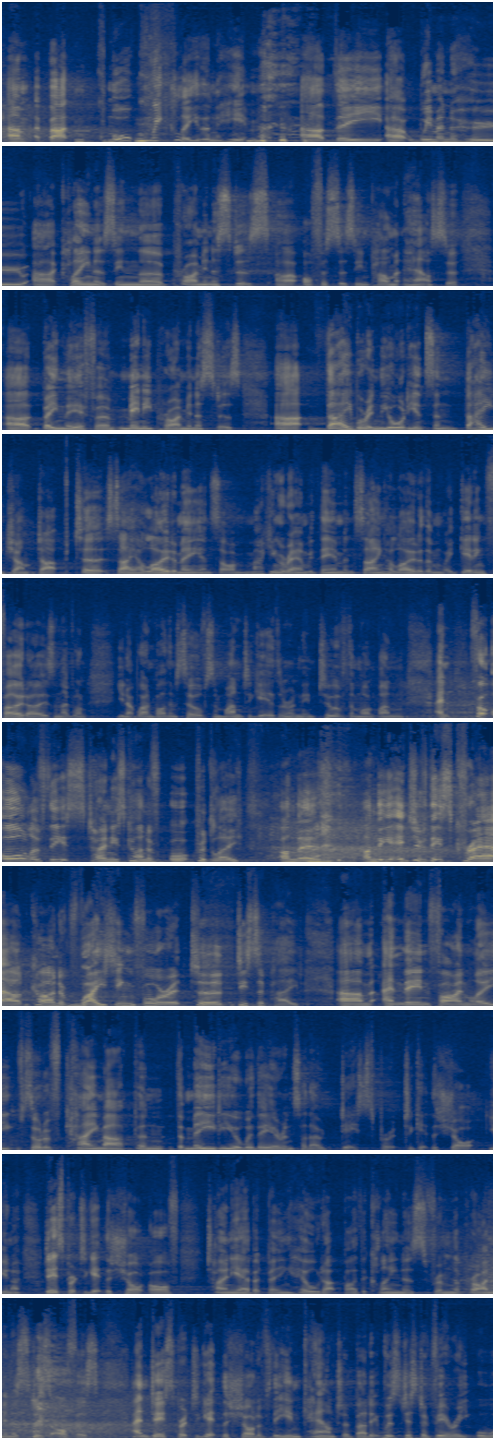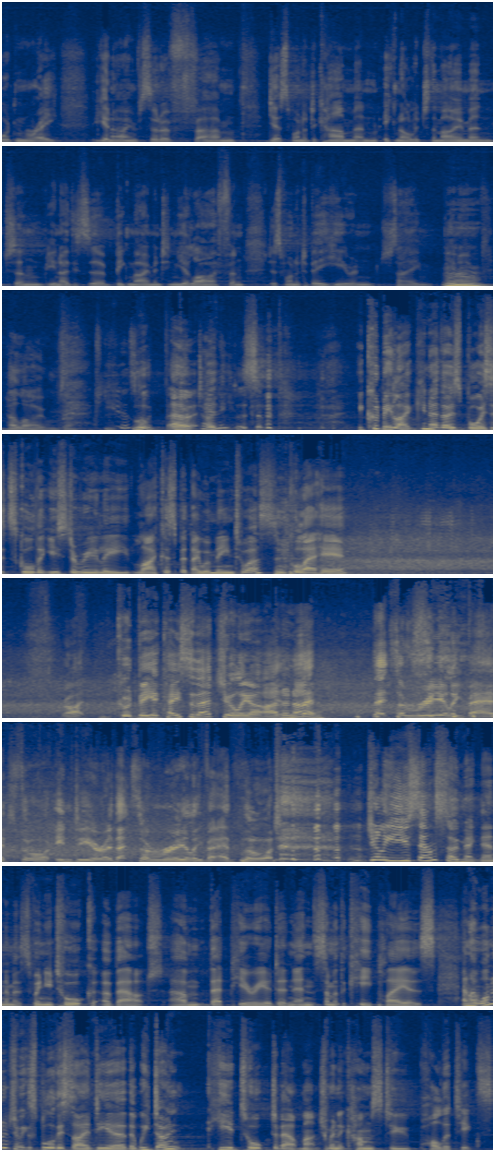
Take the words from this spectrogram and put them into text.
Um, but more quickly than him, uh, the uh, women who are cleaners in the Prime Minister's uh, offices in Parliament House, uh, been there for many Prime Ministers, uh, they were in the audience and they jumped up to say hello to me. And so I'm mucking around with them and saying hello to them. We're getting photos and they want, you know, one by themselves and one together, and then two of them want one. And for all of this, Tony's kind of awkwardly on the, on the edge of this crowd, kind of waiting for it to dissipate. Um, and then finally, sort of came up, and the media were there, and so they were desperate to get the shot, you know, desperate to get the shot of Tony Abbott being held up by the cleaners from the Prime Minister's office, and desperate to get the shot of the encounter. But it was just a very ordinary, you know, sort of um, just wanted to come and acknowledge the moment, and you know, this is a big moment in your life, and just wanted to be here and say, you mm. know, hello. So, Look, good, uh, good, Tony. It, it could be like, you know, those boys at school that used to really like us, but they were mean to us and pull our hair. Right. Could be a case of that, Julia. I yeah, don't know. That, that's a really bad thought, Indira. That's a really bad thought. Julia, you sound so magnanimous when you talk about um, that period and, and some of the key players. And I wanted to explore this idea that we don't hear talked about much when it comes to politics.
